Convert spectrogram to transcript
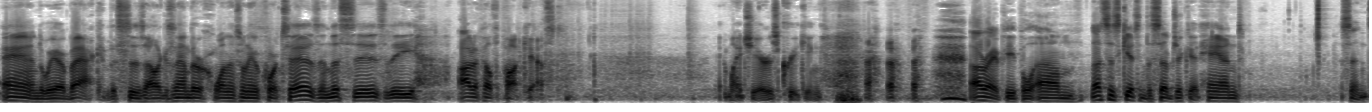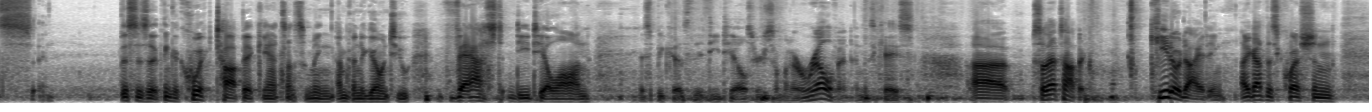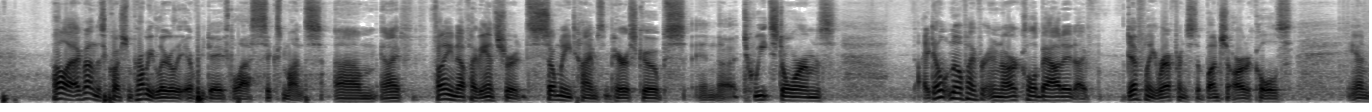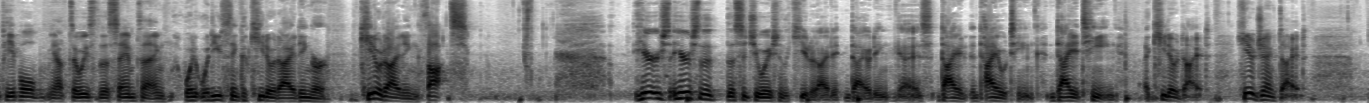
And we are back. This is Alexander Juan Antonio Cortes, and this is the Out of Health podcast. And my chair is creaking. All right, people. Um, let's just get to the subject at hand, since this is, I think, a quick topic and it's not something I'm going to go into vast detail on. It's because the details are somewhat irrelevant in this case. Uh, so that topic, keto dieting. I got this question well, I've gotten this question probably literally every day for the last six months, um, and I've, funny enough, I've answered it so many times in Periscopes and uh, tweet storms. I don't know if I've written an article about it. I've definitely referenced a bunch of articles, and people, you know, it's always the same thing. What, what do you think of keto dieting or keto dieting thoughts? Here's here's the, the situation with keto dieting, dieting guys. Diet, dieting, dieting, a keto diet, ketogenic diet.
